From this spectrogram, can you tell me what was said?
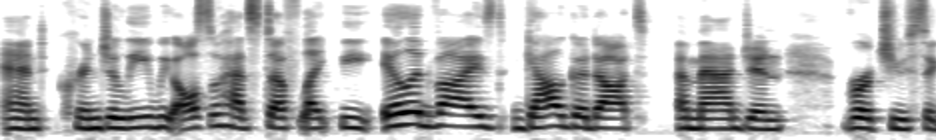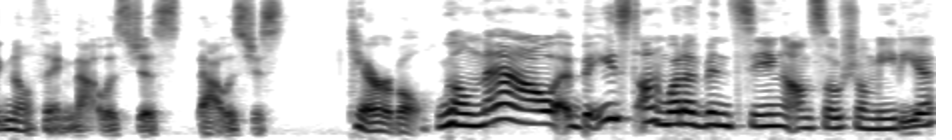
and cringily, we also had stuff like the ill advised Gal Gadot Imagine virtue signal thing. That was just, that was just terrible. Well, now, based on what I've been seeing on social media,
